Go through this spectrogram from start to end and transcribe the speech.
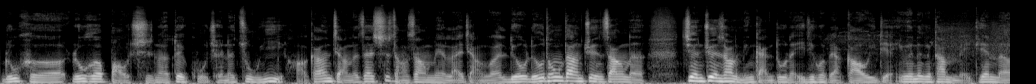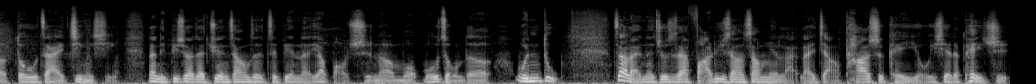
如何如何保持呢？对股权的注意，好，刚刚讲的在市场上面来讲，流流通当券商呢，既然券商的敏感度呢一定会比较高一点，因为那个他们每天呢都在进行，那你必须要在券商这这边呢要保持呢某某种的温度。再来呢，就是在法律上上面来来讲，它是可以有一些的配置，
